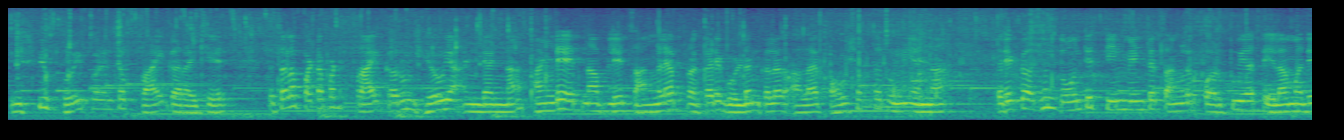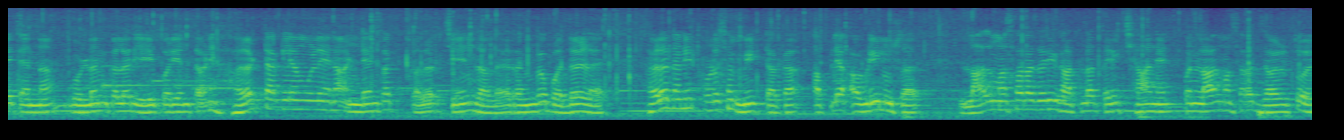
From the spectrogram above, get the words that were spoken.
क्रिस्पी होईपर्यंत फ्राय करायचे आहेत. तर चला पटापट फ्राय करून घेऊया अंड्यांना. अंडे आहेत ना आपले चांगल्या प्रकारे गोल्डन कलर आलाय. पाहू शकता तुम्ही यांना. तर एक अजून दोन ते तीन मिनटं चांगलं परतूया तेलामध्ये त्यांना. गोल्डन कलर येईपर्यंत आणि हळद टाकल्यामुळे ना अंड्यांचा कलर चेंज झाला आहे रंग बदलला आहे हळद आणि थोडंसं मीठ टाका. आपल्या आवडीनुसार. लाल मसाला जरी घातला तरी छान आहे पण लाल मसाला जळतोय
